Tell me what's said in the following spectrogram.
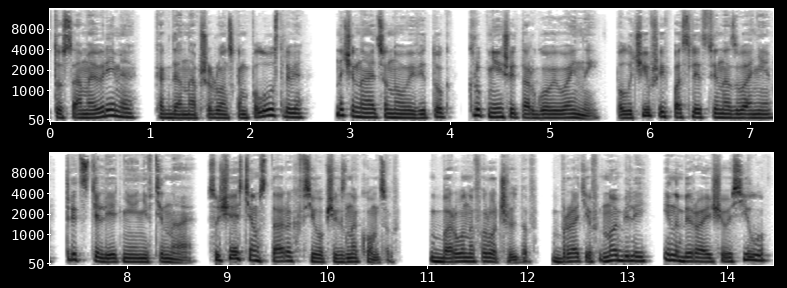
В то самое время, когда на Обширонском полуострове начинается новый виток крупнейшей торговой войны, получившей впоследствии название «30-летняя нефтяная», с участием старых всеобщих знакомцев баронов Ротшильдов, братьев Нобелей и набирающего силу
